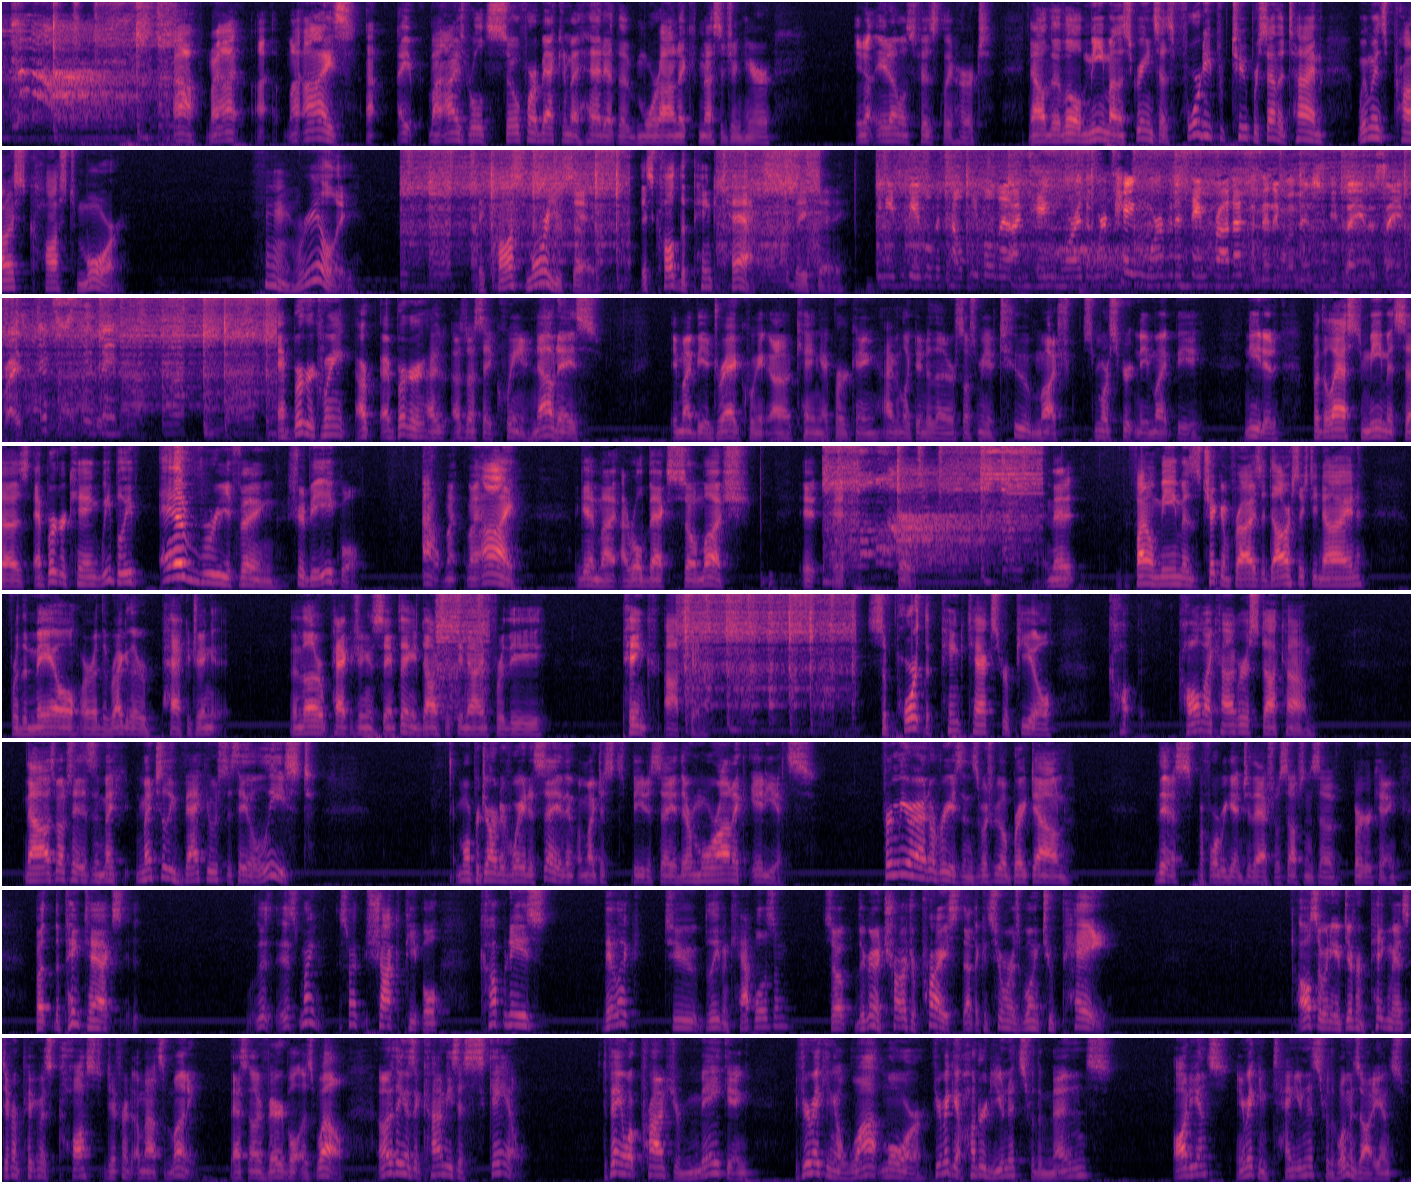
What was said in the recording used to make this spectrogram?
Ah, my eye, my eyes, I, I, my eyes rolled so far back in my head at the moronic messaging here. It, it almost physically hurt. Now the little meme on the screen says 42% of the time women's products cost more. Hmm, really? They cost more, you say? It's called the pink tax, they say. We need to be able to tell people that I'm paying more, that we're paying more for the same product. And men and women should be paying the same price. It's stupid. At Burger Queen, at Burger, I, was going to say Queen. Nowadays, it might be a drag queen uh, king at Burger King. I haven't looked into their social media too much. Some more scrutiny might be needed. But the last meme it says, at Burger King, we believe everything should be equal. Ow, my, my eye. Again, my I rolled back so much, it, it hurt. And then it, the final meme is chicken fries, $1.69 for the male or the regular packaging. And the other packaging is the same thing, $1.69 for the pink option. Support the pink tax repeal. Call, callmycongress.com. Now, I was about to say this is mentally vacuous to say the least. A more pejorative way to say that might just be to say they're moronic idiots. For a myriad of reasons, which we will break down this before we get into the actual substance of Burger King. But the pink tax, this might, this might shock people. companies they like to believe in capitalism, so they're going to charge a price that the consumer is willing to pay. Also, when you have different pigments, different pigments cost different amounts of money. That's another variable as well. Another thing is economies of scale. Depending on what product you're making, if you're making a lot more, if you're making 100 units for the men's audience and you're making 10 units for the women's audience,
